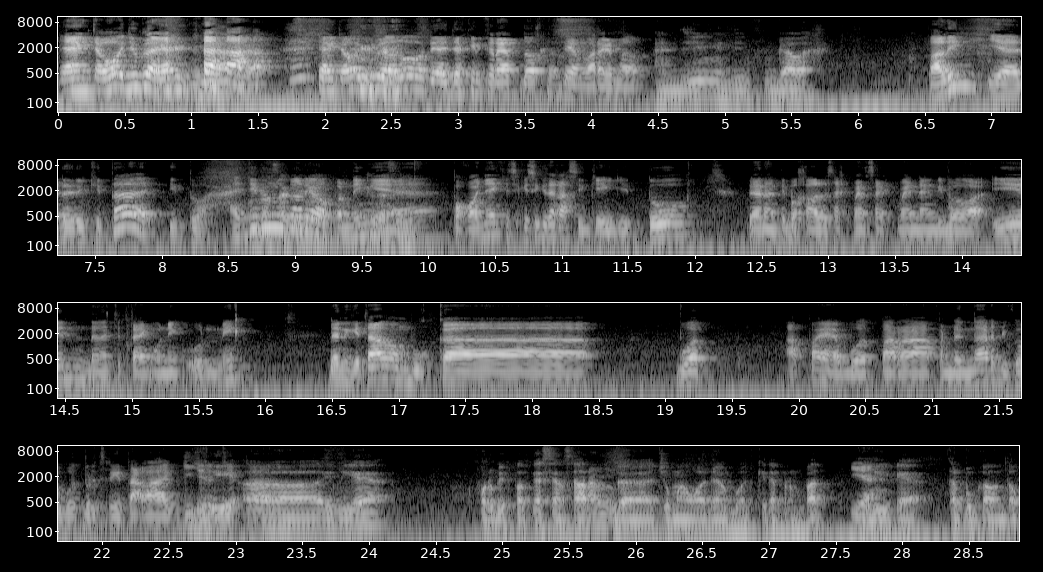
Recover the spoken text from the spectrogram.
Keluar. Yang cowok juga ya. Enggak, enggak. yang cowok juga lo diajakin ke Red Doors nanti sama Renal. Anjing, anjing. Enggak lah. Paling ya dari kita itu aja dulu kali iya, opening iya sih. ya. Pokoknya kisi-kisi kita kasih kayak gitu dan nanti bakal ada segmen-segmen yang dibawain dengan cerita yang unik-unik dan kita membuka buat apa ya buat para pendengar juga buat bercerita lagi Jadi eh ini ya Forbid Podcast yang sekarang nggak cuma wadah buat kita berempat, Iya. jadi kayak terbuka untuk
